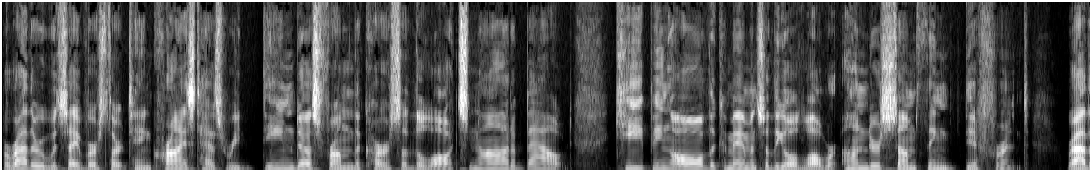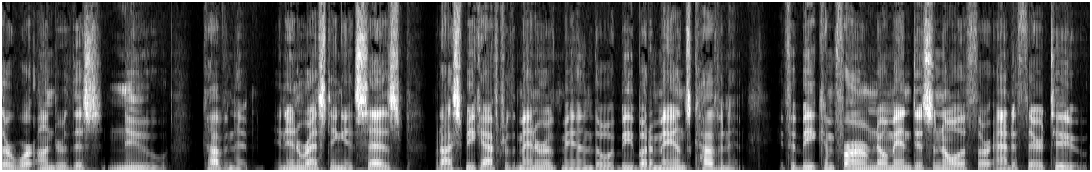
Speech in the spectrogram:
but rather it would say, verse 13, Christ has redeemed us from the curse of the law. It's not about keeping all the commandments of the old law. We're under something different. Rather, we're under this new covenant. And interesting, it says, But I speak after the manner of men, though it be but a man's covenant. If it be confirmed, no man disannulleth or addeth thereto.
